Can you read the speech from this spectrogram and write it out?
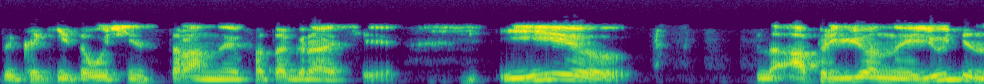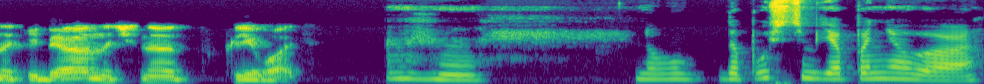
какие-то очень странные фотографии, и определенные люди на тебя начинают клевать. Мгм. Ну, допустим, я поняла.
